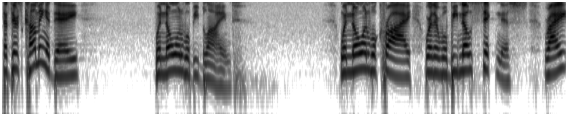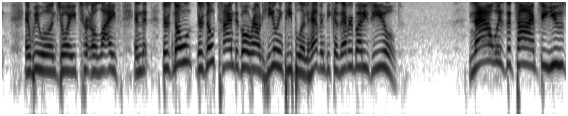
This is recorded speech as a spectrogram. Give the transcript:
that there's coming a day when no one will be blind when no one will cry, where there will be no sickness, right? And we will enjoy eternal life. And that there's no there's no time to go around healing people in heaven because everybody's healed. Now is the time to use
